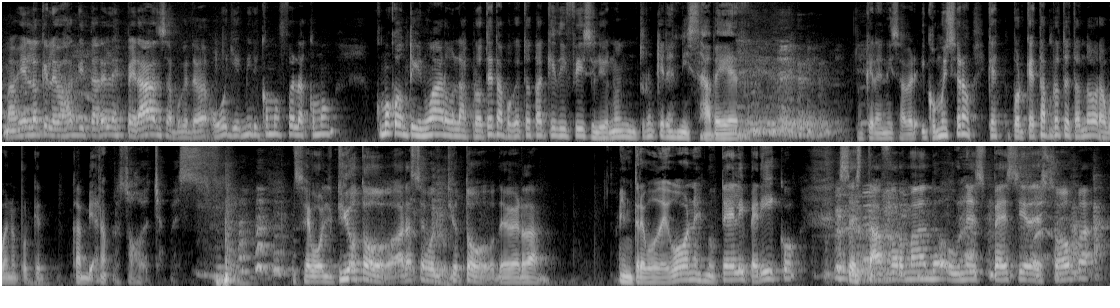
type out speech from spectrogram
Más bien lo que le vas a quitar es la esperanza, porque te va, oye, mire, ¿cómo fue la, cómo, cómo continuaron las protestas? Porque esto está aquí difícil. Y yo, no, tú no quieres ni saber. No quieres ni saber. ¿Y cómo hicieron? ¿Qué, ¿Por qué están protestando ahora? Bueno, porque cambiaron los ojos Chávez. Se volteó todo, ahora se volteó todo, de verdad. Entre bodegones, Nutella y Perico se está formando una especie de sopa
